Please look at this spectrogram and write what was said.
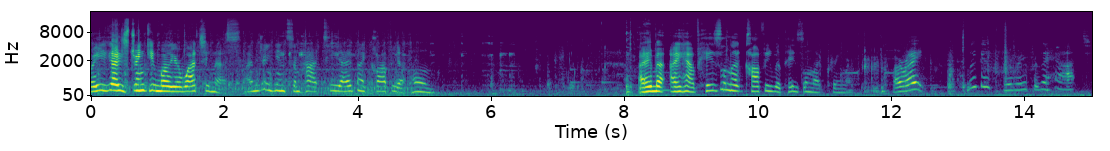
What are you guys drinking while you're watching this? I'm drinking some hot tea. I had my coffee at home. I'm a, I have hazelnut coffee with hazelnut creamer. All right, look at we're ready for the hat.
